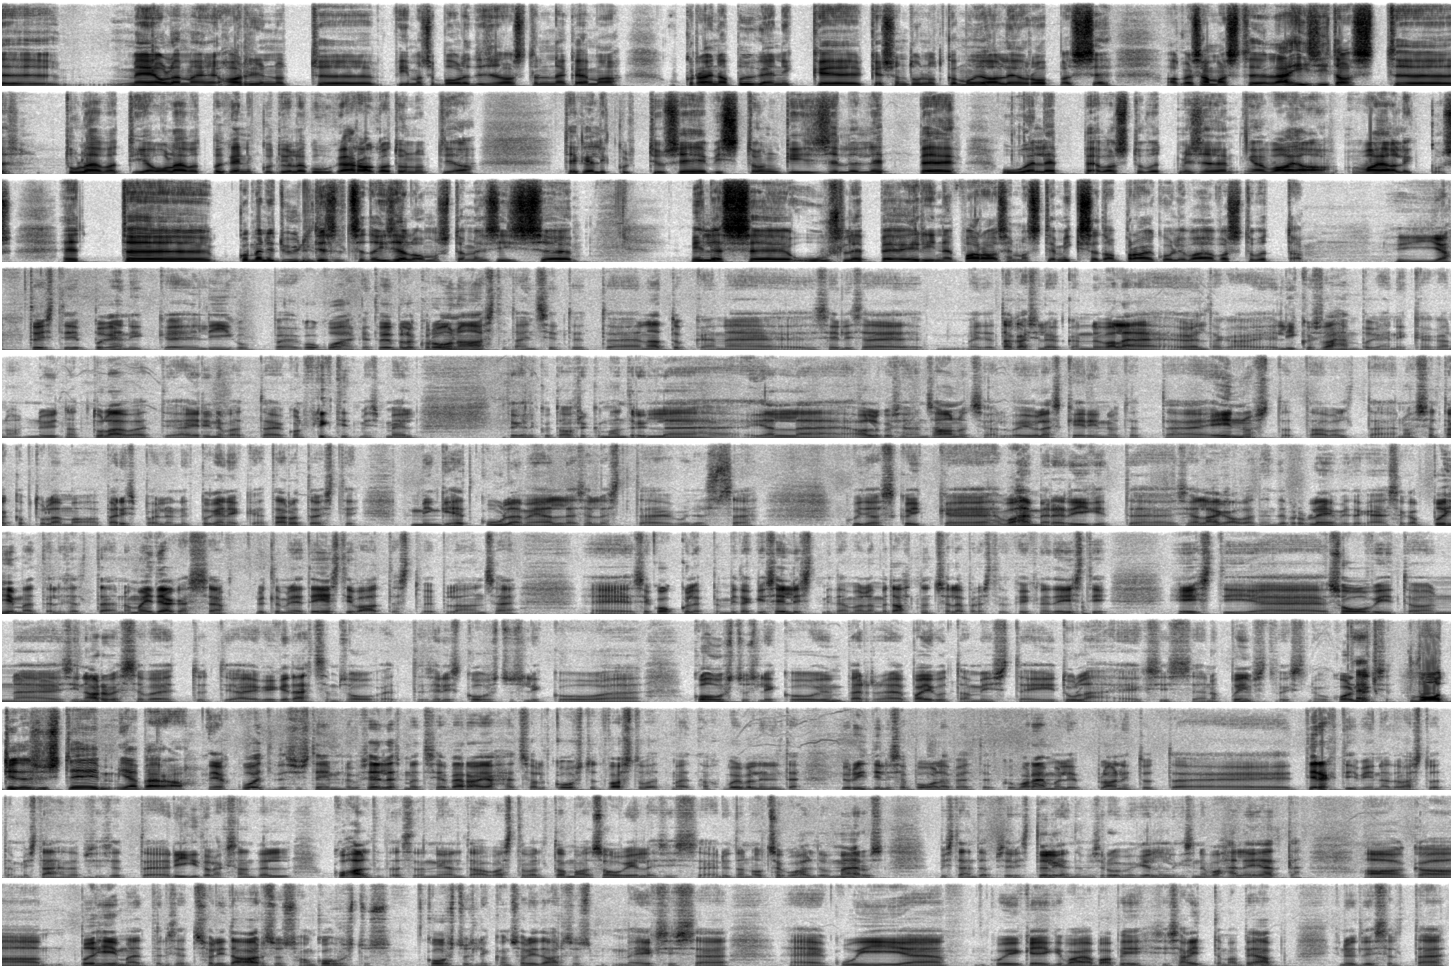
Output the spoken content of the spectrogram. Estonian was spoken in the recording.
me oleme harjunud äh, viimase pooleteisel aastal nägema Ukraina põgenikke, kes on tulnud ka mujale Euroopasse, aga samas Lähis-Idast äh, tulevad ja olevad põgenikud ei ole kuhugi ära kadunud ja tegelikult ju see vist ongi selle leppe, uue leppe vastuvõtmise vaja, vajalikkus. et et äh, kui me nüüd üldiselt seda iseloomustame, siis äh, milles see uus lepe erineb varasemast ja miks seda praegu oli vaja vastu võtta? jah, tõesti, põgenik liigub kogu aeg, et võib-olla koroona-aastad andsid nüüd natukene sellise, ma ei tea, tagasilöök on vale öelda, aga liikus vähem põgenikke, aga noh, nüüd nad tulevad ja erinevad konfliktid, mis meil äh, tegelikult Aafrika mandril jälle alguse on saanud seal või üles keerinud, et äh, ennustatavalt äh, noh, sealt hakkab tulema päris palju neid põgenikke, et arvatavasti mingi hetk kuuleme jälle sellest, kuidas kuidas kõik Vahemere riigid seal ägavad nende probleemide käes, aga põhimõtteliselt no ma ei tea, kas ütleme nii, et Eesti vaatest võib-olla on see see kokkulepe midagi sellist, mida me oleme tahtnud, sellepärast et kõik need Eesti Eesti äh, soovid on äh, siin arvesse võetud ja, ja kõige tähtsam soov, et sellist kohustuslikku äh, kohustuslikku ümberpaigutamist ei tule, ehk siis noh, põhimõtteliselt võiks nagu kolmeks et kvootide süsteem jääb ära? jah, kvootide süsteem nagu selles mõttes jääb ära jah, et sa oled kohustatud vastu võtma, et noh, võib-olla nii-öelda juriidilise poole pealt, et kui varem oli plaanitud äh, direktiivina ta vastu võtta, mis tähendab siis, et riigid oleks saanud veel kohaldada seda nii-öelda vastavalt oma soovile, siis äh, nüüd on otsekohalduv määrus, mis tähendab sellist tõlgendamisruumi kellelegi sinna vahele ei jäeta. Aga põhimõtteliselt solidaarsus on kohustus, kohustuslik on solidaarsus, ehk siis äh, kui, äh, kui keegi vajab abi, siis aitama peab. Ja nüüd lihtsalt äh,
